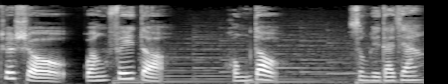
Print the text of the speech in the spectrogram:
这首王菲的《红豆》送给大家。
